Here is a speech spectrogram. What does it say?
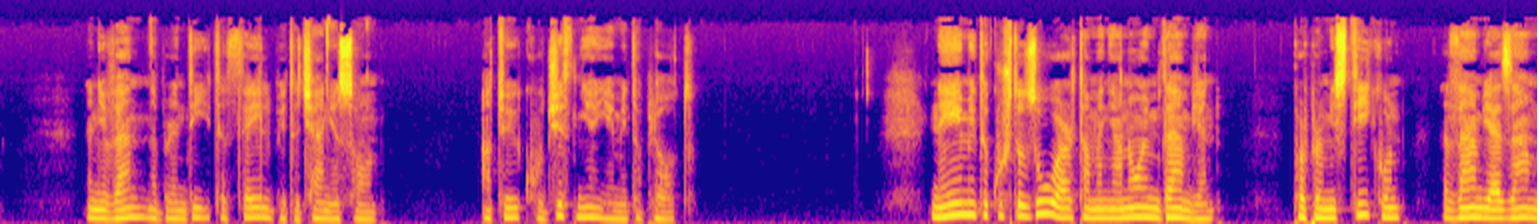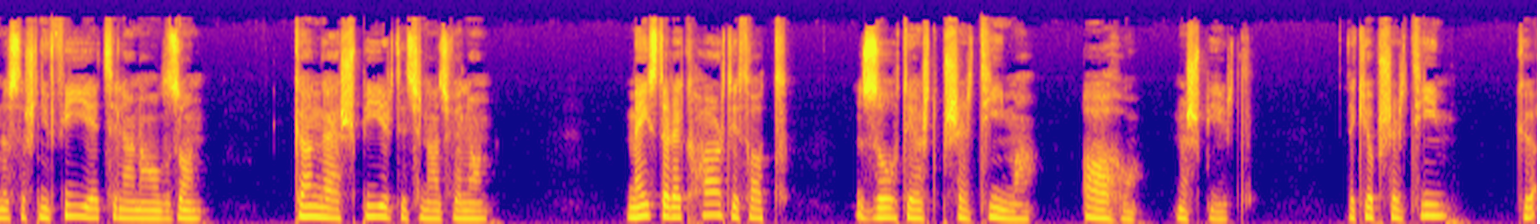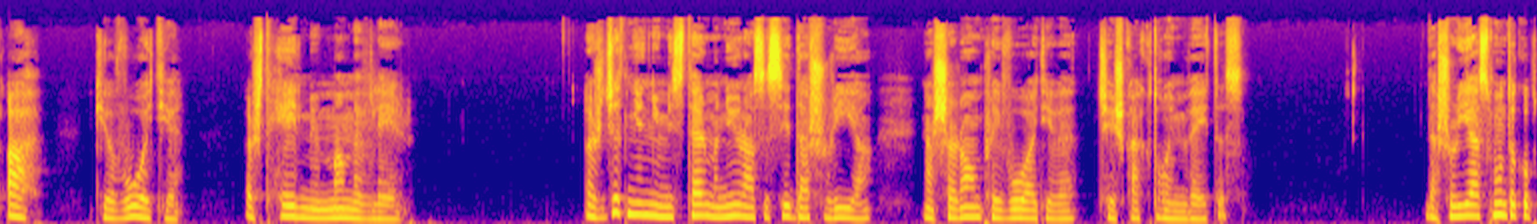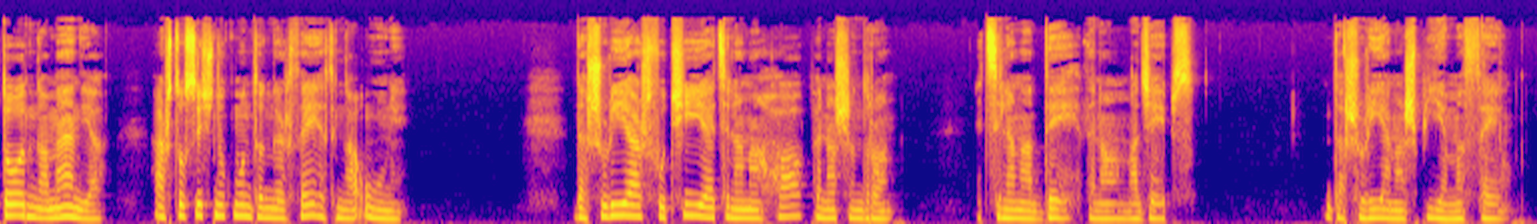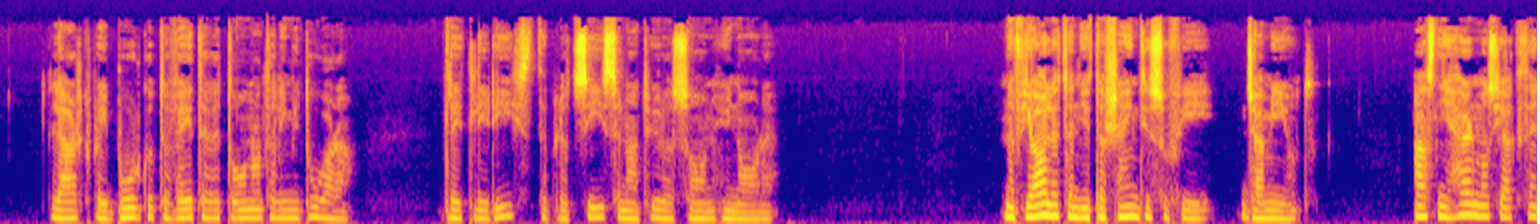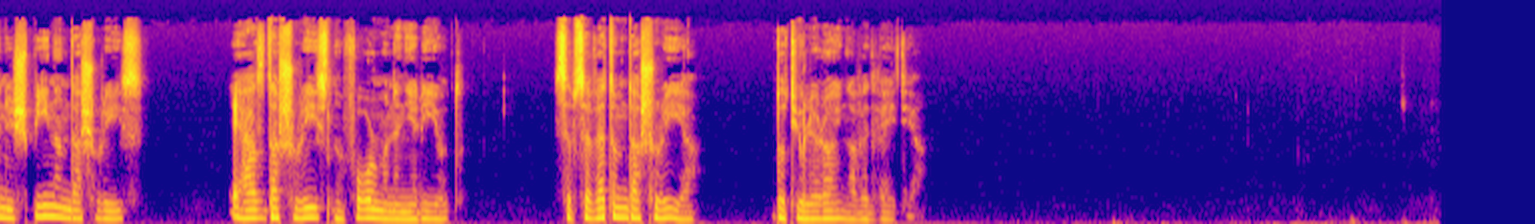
në një vend në brendi të thelbit të qenies sonë, aty ku gjithnjë jemi të plotë. Ne jemi të kushtëzuar ta mënjanojmë dhembjen, por për mistikun, dhembja e zemrës është një fije e cila na udhëzon, kënga e shpirtit që na zhvelon. Meister Eckharti thotë, Zoti është psherëtima, ahu, në shpirt. Dhe kjo psherëtimë, ky ah, kjo vuajtje, është helmi më me vlerë. Është gjithnjë një mister mënyra se si dashuria na shëron prej vuajtjeve që i shkaktojmë vetes. Dashuria s'mund të kuptohet nga mendja, ashtu siç nuk mund të ngërthehet nga uni. Dashuria është fuqia e cila na hap e na shndërron, e cila na deh dhe na magjeps. Dashuria na shpie më thellë, larg prej burgut të veteve tona të limituara, drejt lirisë dhe plotësisë së natyrës sonë hyjnore. Në fjalët e një të shenjti sufi, Xhamiut, asnjëherë mos ia ktheni shpinën dashurisë, e as dashurisë në formën e njeriut, sepse vetëm dashuria do t'ju lirojë nga vetvetja.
